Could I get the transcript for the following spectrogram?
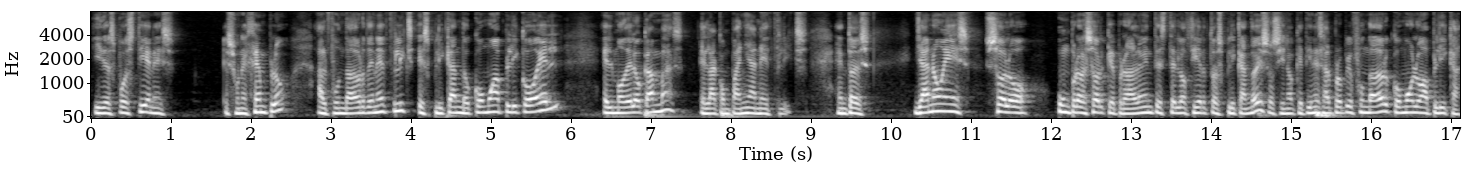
y después tienes es un ejemplo, al fundador de Netflix explicando cómo aplicó él el modelo Canvas en la compañía Netflix. Entonces, ya no es solo un profesor que probablemente esté lo cierto explicando eso, sino que tienes al propio fundador cómo lo aplica.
